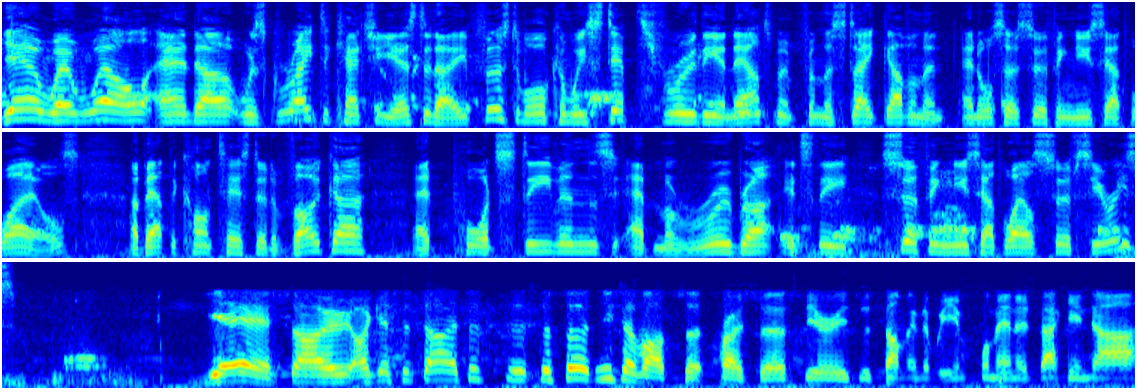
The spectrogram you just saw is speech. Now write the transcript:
Yeah, we're well, and uh, it was great to catch you yesterday. First of all, can we step through the announcement from the state government and also Surfing New South Wales about the contest at Avoca, at Port Stephens, at Maroubra? It's the Surfing New South Wales Surf Series. Yeah, so I guess it's, uh, it's just the, the New South Wales Pro Surf Series was something that we implemented back in uh,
